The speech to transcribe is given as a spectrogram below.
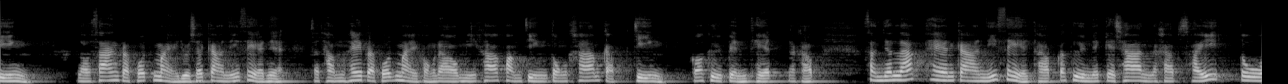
จริง เราสร้างประพจน์ใหม่โดยใช้การนิเศษเนี่ยจะทำให้ประพจน์ใหม่ของเรามีค่าความจริงตรงข้ามกับจริง ก็คือเป็นเท็จนะครับ สัญลักษณ์แทนการนิเศษครับก็คือ negation นะครับใช้ตัว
